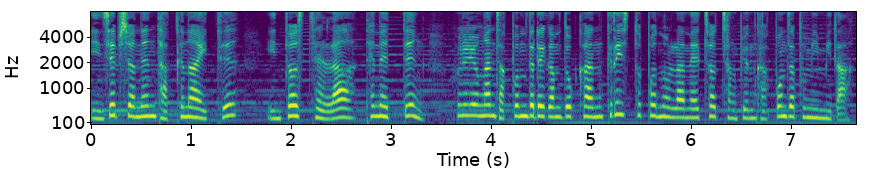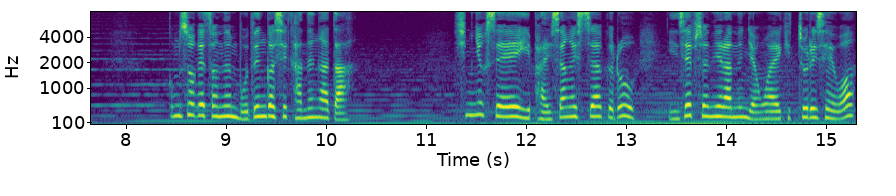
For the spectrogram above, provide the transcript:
인셉션은 다크나이트, 인터스텔라, 테넷 등 훌륭한 작품들을 감독한 크리스토퍼 놀란의 첫 장편 각본 작품입니다. 꿈속에서는 모든 것이 가능하다. 16세의 이 발상을 시작으로 인셉션이라는 영화의 기초를 세워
